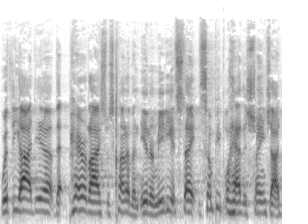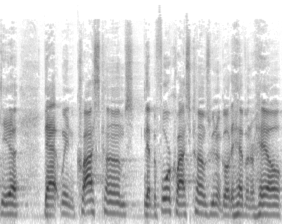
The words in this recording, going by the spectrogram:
with the idea that paradise was kind of an intermediate state. Some people have this strange idea that when Christ comes, that before Christ comes, we don't go to heaven or hell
